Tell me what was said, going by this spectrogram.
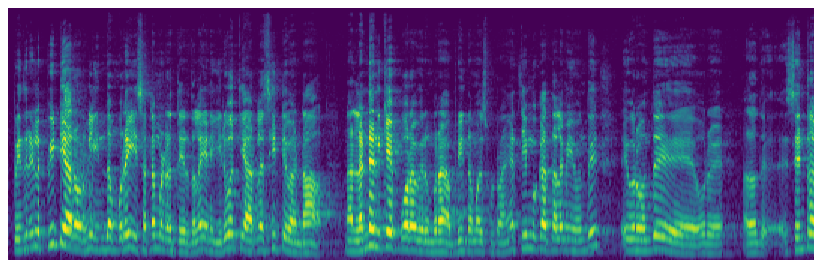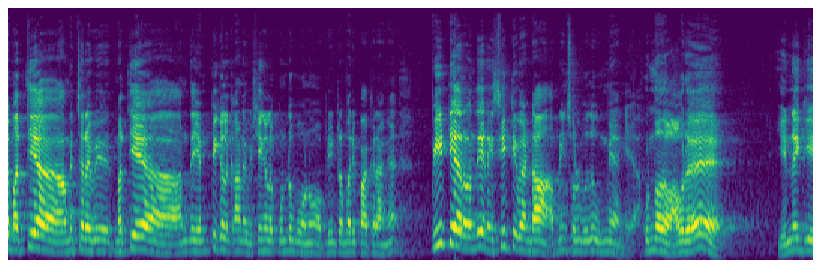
இப்போ இந்த நிலையில் பிடிஆர் அவர்கள் இந்த முறை சட்டமன்ற தேர்தலில் எனக்கு இருபத்தி ஆறில் சீட்டு வேண்டாம். நான் லண்டனுக்கே போக விரும்புகிறேன் அப்படின்ற மாதிரி சொல்கிறாங்க திமுக தலைமை வந்து இவர் வந்து ஒரு அதாவது சென்ற மத்திய அமைச்சரவை மத்திய அந்த எம்பிகளுக்கான விஷயங்களை கொண்டு போகணும் அப்படின்ற மாதிரி பார்க்குறாங்க பிடிஆர் வந்து எனக்கு சீட்டு வேண்டாம் அப்படின்னு சொல்வது உண்மையாங்கய்யா? உண்மைதான். அவர் என்னைக்கு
